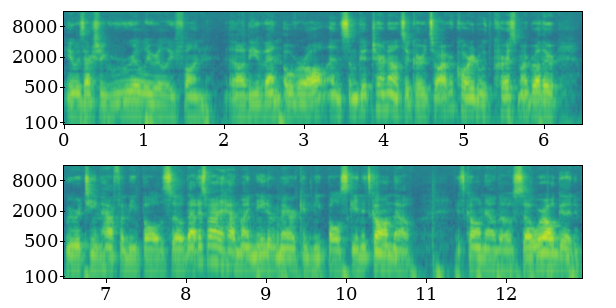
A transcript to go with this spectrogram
it was actually really, really fun. Uh, the event overall, and some good turnouts occurred. So I recorded with Chris, my brother. We were team half a meatballs. So that is why I had my Native American meatball skin. It's gone though. It's gone now though, so we're all good.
